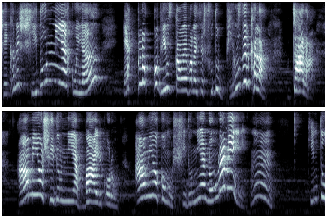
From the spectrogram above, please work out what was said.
সেখানে সিঁদুর নিয়ে কইয়া এক লক্ষ ভিউজ কামাই ফেলাইছে শুধু ভিউজের খেলা। দাঁড়া, আমিও সিঁদুর নিয়ে বাইর করুম, আমিও কমু। সিঁদুর নিয়ে নোংরামি? হুম। কিন্তু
